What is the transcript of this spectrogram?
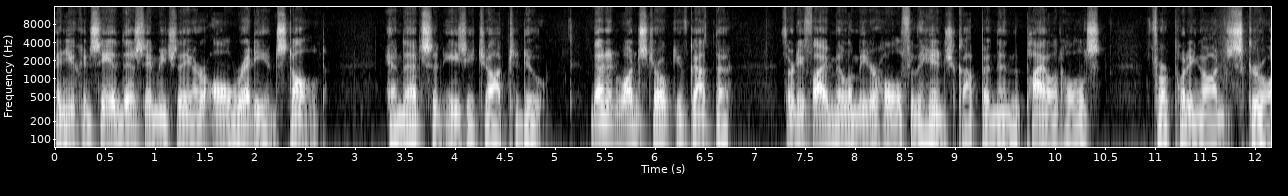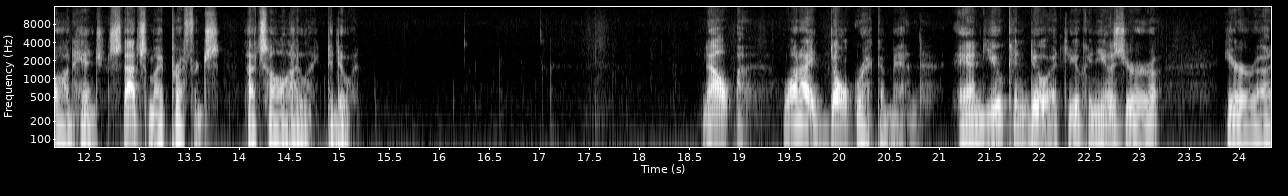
And you can see in this image they are already installed, and that's an easy job to do. Then in one stroke you've got the 35 millimeter hole for the hinge cup and then the pilot holes for putting on screw on hinges. That's my preference. That's how I like to do it. Now, what I don't recommend, and you can do it, you can use your, your uh,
